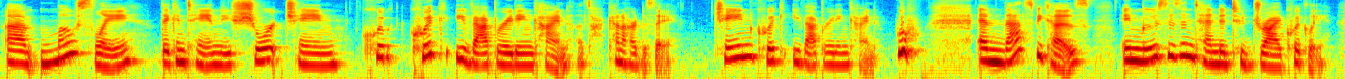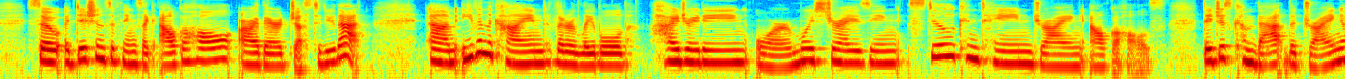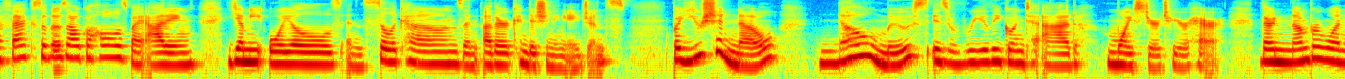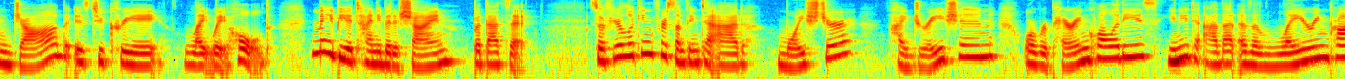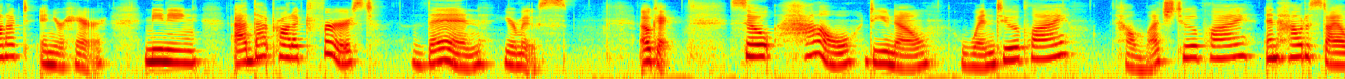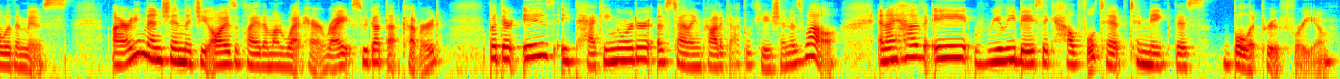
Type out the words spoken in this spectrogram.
Um, mostly, they contain the short chain, quick, quick evaporating kind. That's kind of hard to say. Chain quick evaporating kind. Whew. And that's because a mousse is intended to dry quickly. So, additions of things like alcohol are there just to do that. Um, even the kind that are labeled hydrating or moisturizing still contain drying alcohols. They just combat the drying effects of those alcohols by adding yummy oils and silicones and other conditioning agents. But you should know no mousse is really going to add moisture to your hair. Their number one job is to create lightweight hold, maybe a tiny bit of shine, but that's it. So if you're looking for something to add moisture, hydration, or repairing qualities, you need to add that as a layering product in your hair, meaning add that product first, then your mousse. Okay, so how do you know when to apply, how much to apply, and how to style with a mousse. I already mentioned that you always apply them on wet hair, right? So we got that covered. But there is a pecking order of styling product application as well. And I have a really basic helpful tip to make this bulletproof for you.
